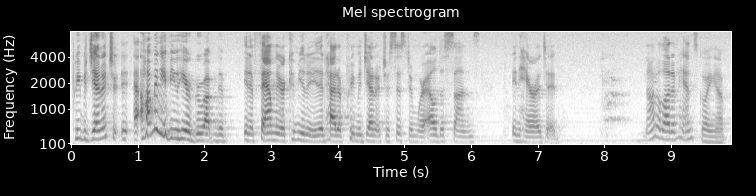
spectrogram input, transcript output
Primogeniture, uh, how many of you here grew up in, the, in a family or community that had a primogeniture system where eldest sons inherited? Not a lot of hands going up.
